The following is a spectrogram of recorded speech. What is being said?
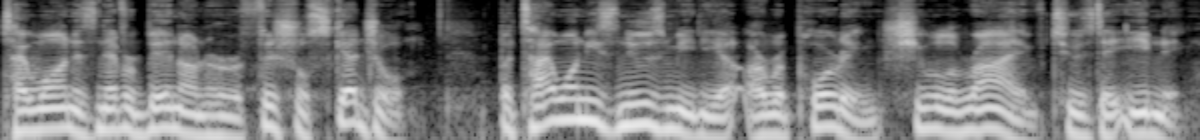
Taiwan has never been on her official schedule, but Taiwanese news media are reporting she will arrive Tuesday evening.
